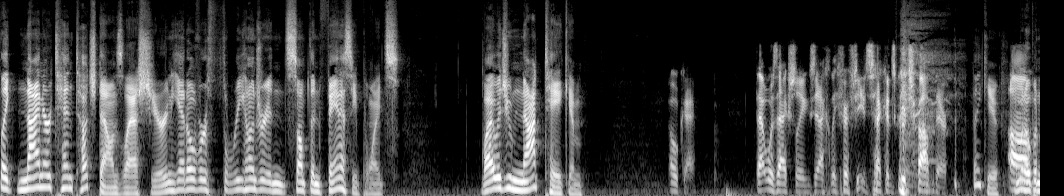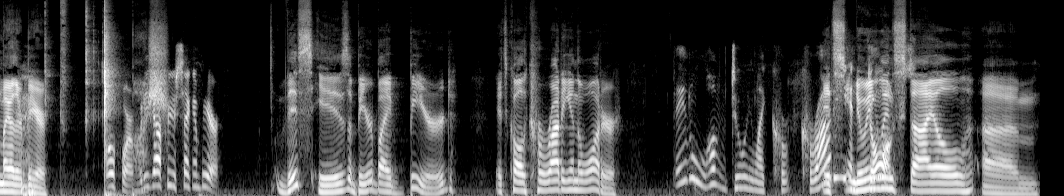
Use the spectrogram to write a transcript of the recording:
like nine or ten touchdowns last year, and he had over three hundred and something fantasy points. Why would you not take him? Okay. That was actually exactly 15 seconds. Good job there. Thank you. I'm gonna Um, open my other beer. Go for it. What do you got for your second beer? This is a beer by Beard. It's called Karate in the Water. They love doing like kar- karate it's and New England style um,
